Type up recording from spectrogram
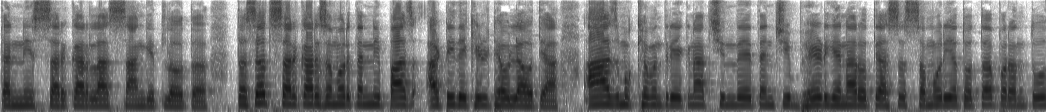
त्यांनी सरकारला सांगितलं होतं. तसंच सरकारसमोर त्यांनी पाच अटी देखील ठेवल्या होत्या. आज मुख्यमंत्री एकनाथ शिंदे त्यांची भेट घेणार होते असं समोर येत होतं परंतु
